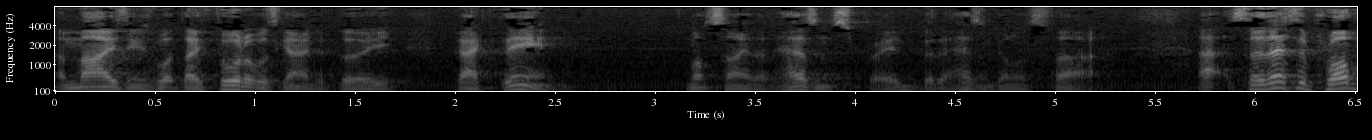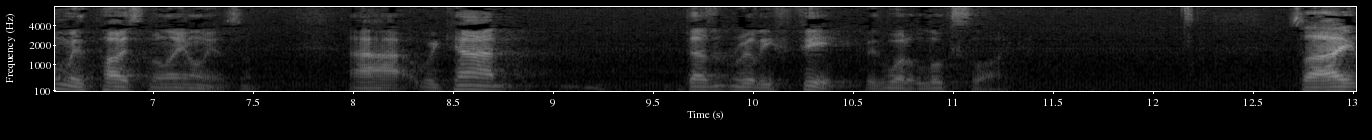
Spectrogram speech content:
amazing as what they thought it was going to be back then. I'm not saying that it hasn't spread, but it hasn't gone as far. Uh, so that's a problem with postmillennialism. Uh, we can't, doesn't really fit with what it looks like. So,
